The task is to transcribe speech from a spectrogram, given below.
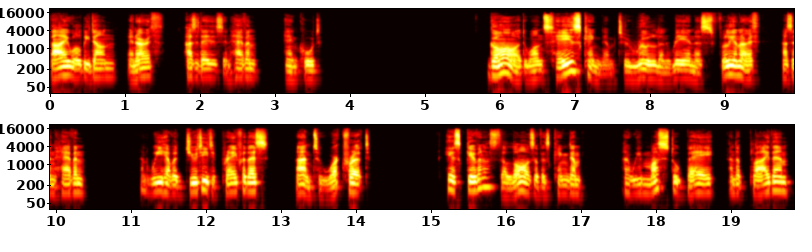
Thy will be done in earth as it is in heaven, end quote. God wants his kingdom to rule and reign as fully on earth as in heaven and we have a duty to pray for this and to work for it. He has given us the laws of His kingdom, and we must obey and apply them.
